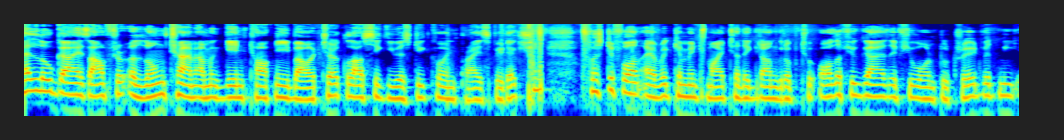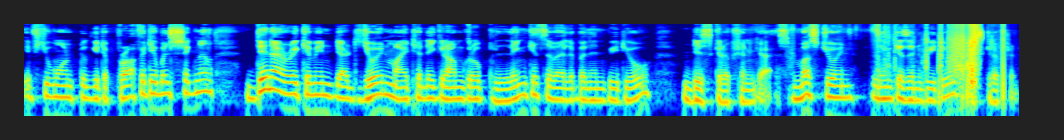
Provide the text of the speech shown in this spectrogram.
hello guys. After a long time i'm again talking about Terra classic usd coin price prediction. First of all i recommend my telegram group to all of you guys. If you want to trade with me if you want to get a profitable signal then i recommend that join my telegram group. Link is available in video description guys. Must join. Link is in video description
